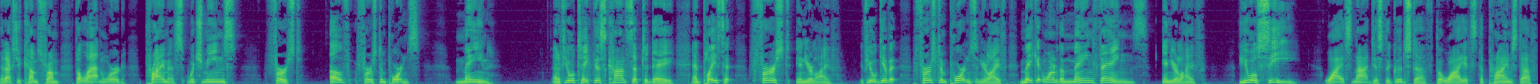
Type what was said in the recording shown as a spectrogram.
It actually comes from the Latin word primus, which means first, of first importance, main. And if you will take this concept today and place it first in your life, if you'll give it first importance in your life, make it one of the main things in your life, you will see why it's not just the good stuff, but why it's the prime stuff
